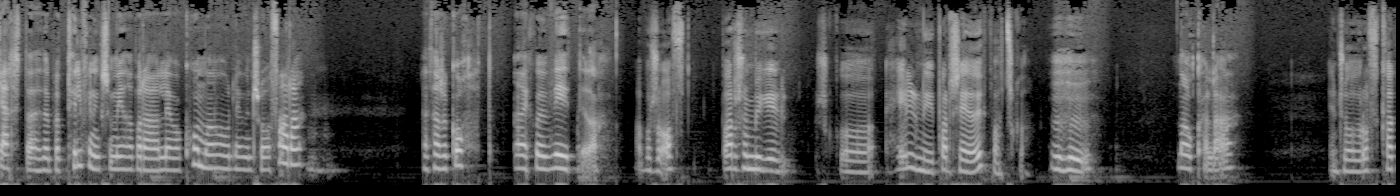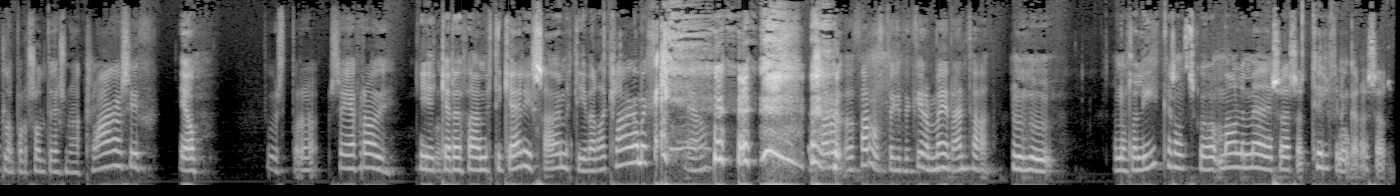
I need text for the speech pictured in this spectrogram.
gert að þetta er bara tilfinning sem ég það bara að lefa að koma og lefin svo að fara. En það er svo gott að eitthvað viti það. Það er bara svo oft, bara svo mikið, sko, heilunni bara segja upp átt, sko. mm nákvæmlega. Eins og það er oft kallað bara svolítið svona að klaga sig, já, þú veist, bara segja frá því. ég gerði það mitt í geri, ég sagði mitt, ég verði að klaga mig. Já. það þarf, það þarf oft ekki að gera meira en það. mm -hmm. en náttúrulega líka samt sko máli með eins og þessar tilfinningar þessar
